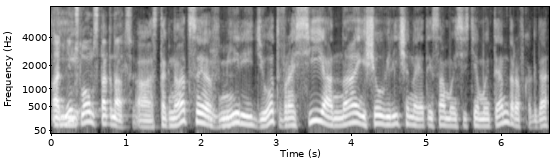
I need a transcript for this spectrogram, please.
Одним И- словом, стагнация. а, Стагнация в мире идет. В России она еще увеличена этой самой системой тендеров, когда...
